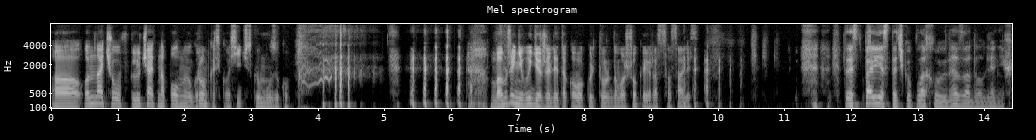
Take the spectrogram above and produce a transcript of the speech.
А, Он начал включать на полную громкость классическую музыку. Бомжи не выдержали такого культурного шока и рассосались. То есть повесточку плохую, да, задал для них.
